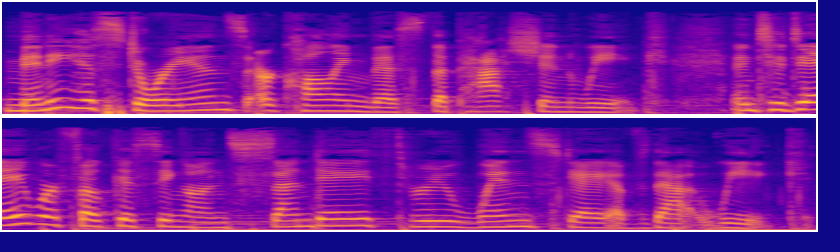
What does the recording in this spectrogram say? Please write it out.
Many historians are calling this the Passion Week. And today we're focusing on Sunday through Wednesday of that week.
